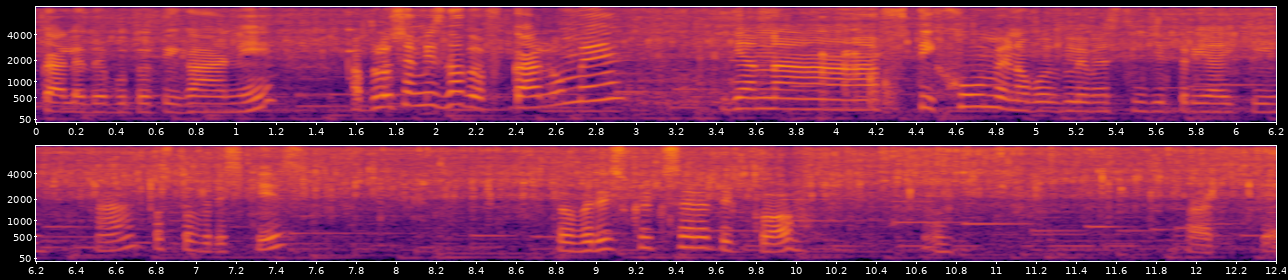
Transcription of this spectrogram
βγάλετε από το τηγάνι. Απλώς εμείς να το βγάλουμε για να φτυχούμε όπως λέμε στην Κυπριακή. Α, πώς το βρίσκεις; Το βρίσκω εξαιρετικό. Οκ.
